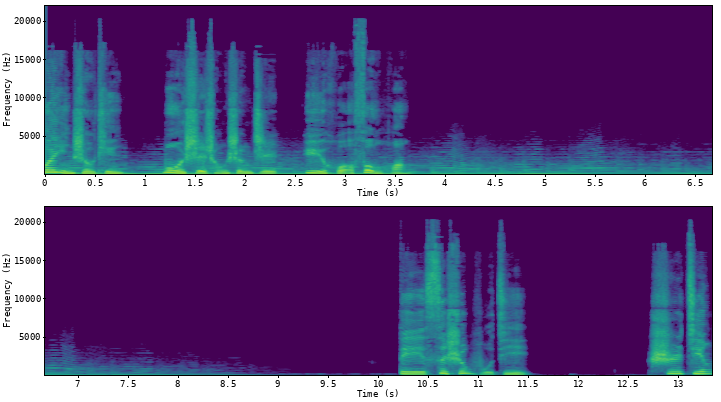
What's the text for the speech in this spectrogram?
欢迎收听《末世重生之浴火凤凰》第四十五集《诗经》。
